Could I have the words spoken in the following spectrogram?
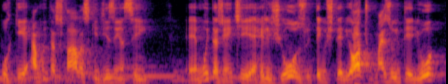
porque há muitas falas que dizem assim: é, muita gente é religioso e tem o estereótipo, mas o interior,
